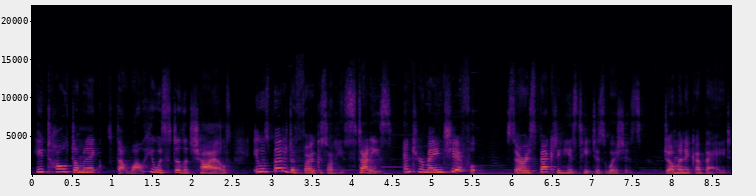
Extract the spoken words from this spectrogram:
he told Dominic that while he was still a child, it was better to focus on his studies and to remain cheerful. So, respecting his teacher's wishes, Dominic obeyed.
